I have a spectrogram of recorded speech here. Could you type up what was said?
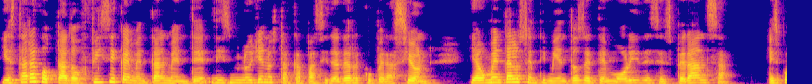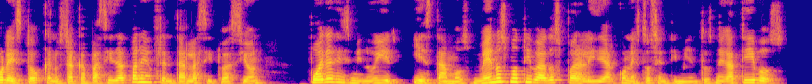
y estar agotado física y mentalmente disminuye nuestra capacidad de recuperación y aumenta los sentimientos de temor y desesperanza. Es por esto que nuestra capacidad para enfrentar la situación puede disminuir y estamos menos motivados para lidiar con estos sentimientos negativos.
